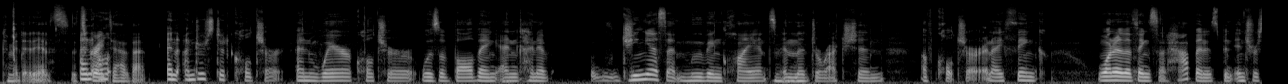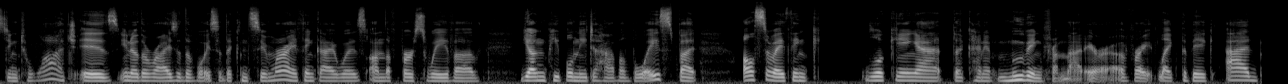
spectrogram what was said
committed. It's it's and great to have that. And understood culture and where culture was evolving and kind of genius at moving clients mm-hmm. in the direction of culture. And I think one of the things that happened, it's been interesting to watch, is, you know, the rise of the voice of the consumer. I think I was on the first wave of young people need to have a voice, but also I think looking at the kind of moving from that era of right like the big ad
